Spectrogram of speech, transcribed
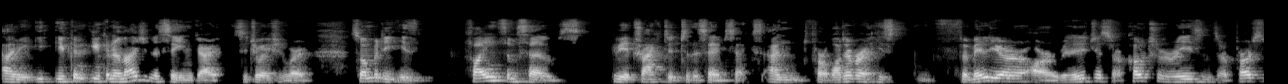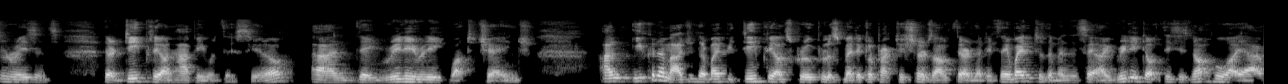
I mean, you, you can you can imagine a scene, Gary, situation where somebody is finds themselves to be attracted to the same sex. And for whatever his familiar or religious or cultural reasons or personal reasons, they're deeply unhappy with this, you know, and they really, really want to change. And you can imagine there might be deeply unscrupulous medical practitioners out there that if they went to them and they say, I really don't, this is not who I am,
